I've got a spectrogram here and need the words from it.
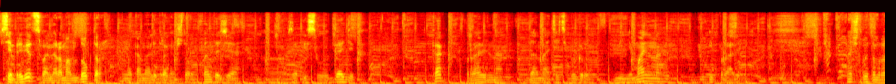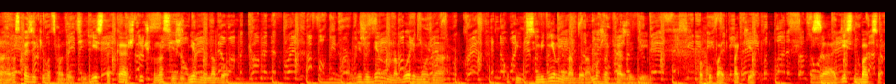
Всем привет, с вами Роман Доктор на канале Dragon Storm Fantasy. А, записываю гадик, как правильно донатить в игру. Минимально и правильно. Значит, в этом рассказике, вот смотрите, есть такая штучка, у нас ежедневный набор. В ежедневном наборе можно купить 7-дневный набор, а можно каждый день покупать пакет за 10 баксов,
